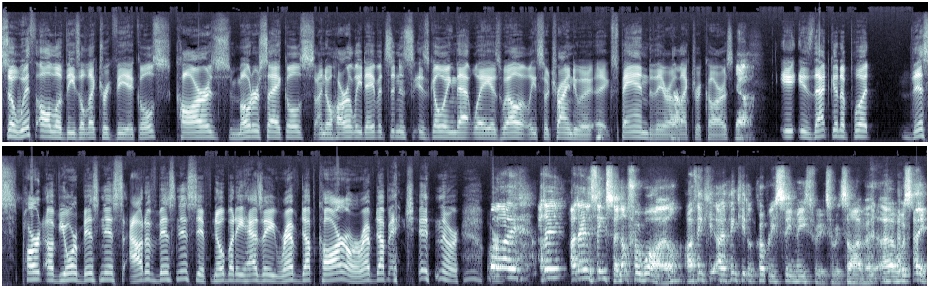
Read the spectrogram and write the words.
So, with all of these electric vehicles, cars, motorcycles, I know Harley Davidson is, is going that way as well. At least they're trying to uh, expand their yeah. electric cars. Yeah. Is that going to put this part of your business out of business if nobody has a revved up car or a revved up engine or, or... well I, I, don't i don't think so. Not for a while. I think i think it'll probably see me through to retirement. Uh, we'll see.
